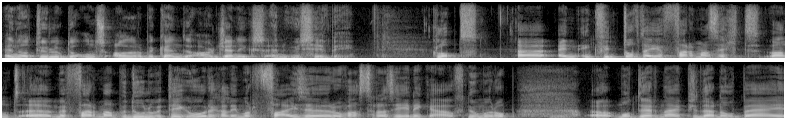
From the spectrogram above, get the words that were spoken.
En natuurlijk de ons allerbekende Argenix en UCB. Klopt. Uh, en ik vind het tof dat je pharma zegt. Want uh, met pharma bedoelen we tegenwoordig alleen maar Pfizer of AstraZeneca of noem maar op. Uh, Moderna heb je daar nog bij.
